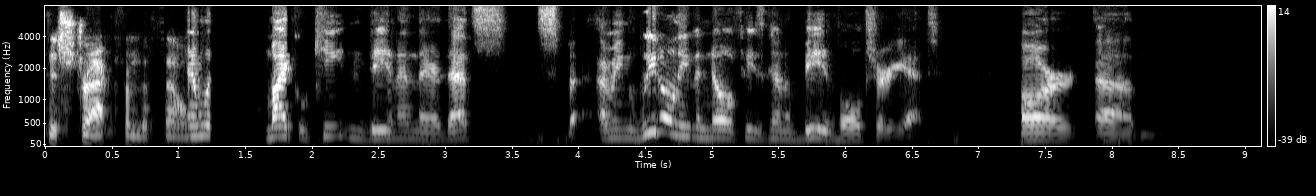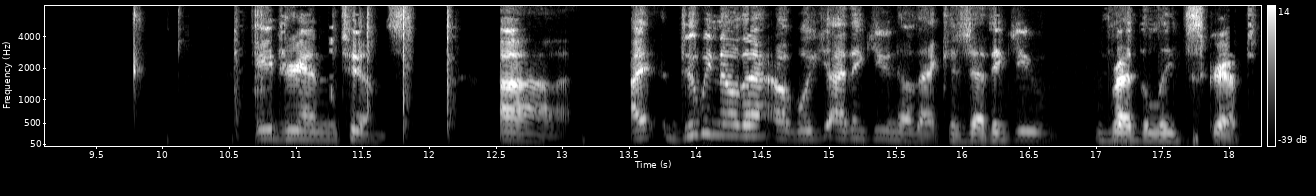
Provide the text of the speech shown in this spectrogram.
distract from the film. And with Michael Keaton being in there, that's, I mean, we don't even know if he's going to be Vulture yet or um, Adrian Toomes. Uh, I do we know that? Oh, well, I think you know that because I think you read the lead script.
